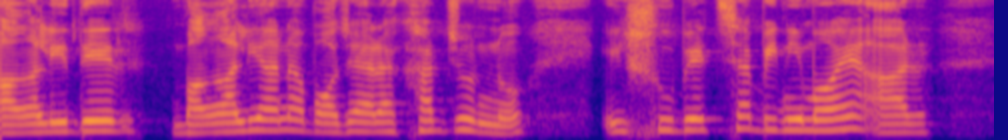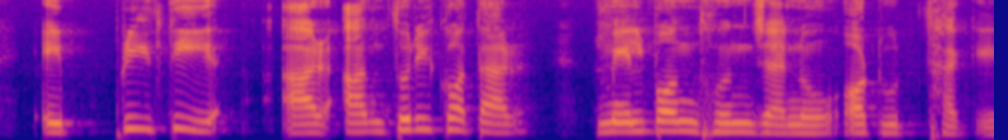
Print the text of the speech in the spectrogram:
বাঙালিদের, বাঙালিয়ানা বজায় রাখার জন্য এই শুভেচ্ছা বিনিময় আর এই প্রীতি আর আন্তরিকতার মেলবন্ধন যেন অটুট থাকে।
